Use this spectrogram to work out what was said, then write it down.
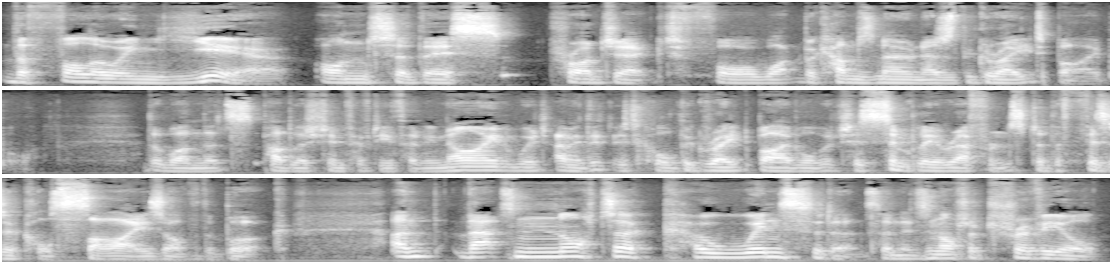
the following year onto this project for what becomes known as the Great Bible, the one that's published in 1539, which I mean, it's called the Great Bible, which is simply a reference to the physical size of the book. And that's not a coincidence, and it's not a trivial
